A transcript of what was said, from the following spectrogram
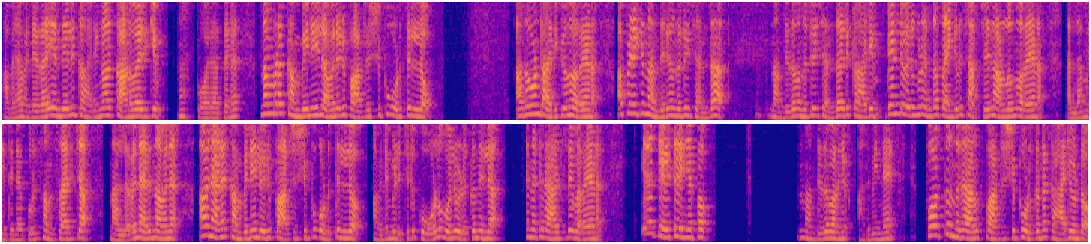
അവൻ അവന്റെതായ എന്തെങ്കിലും കാര്യങ്ങളൊക്കെ കാണുമായിരിക്കും. പോരാത്തന് നമ്മുടെ കമ്പനിയിൽ അവനൊരു പാർട്ണർഷിപ്പ് കൊടുത്തില്ലല്ലോ. അതുകൊണ്ടായിരിക്കും എന്ന് പറയണം. അപ്പോഴേക്കും നന്ദിനി വന്നിട്ട് എന്താ? നന്ദിത വന്നിട്ട് ചോദിച്ചു, എന്താ ഒരു കാര്യം? രണ്ടുപേരും കൂടെ എന്താ ഭയങ്കര ചർച്ചയിലാണല്ലോ എന്ന് പറയണം. അല്ല ഇതിനെക്കുറിച്ച് സംസാരിച്ച. നല്ലവനായിരുന്നു അവന്. അവനാണ് കമ്പനിയിൽ ഒരു പാർട്ണർഷിപ്പ് കൊടുത്തില്ലല്ലോ. അവനെ വിളിച്ചിട്ട് കോൾ പോലും എടുക്കുന്നില്ല. എന്നൊക്കെ രാജശ്രീ പറയാണ്. ഇത് കേട്ട് കഴിഞ്ഞപ്പം നന്ദിത പറഞ്ഞു അത് പിന്നെ പുറത്തുനിന്ന് ഒരാൾക്ക് പാർട്ണർഷിപ്പ് കൊടുക്കേണ്ട കാര്യമുണ്ടോ?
